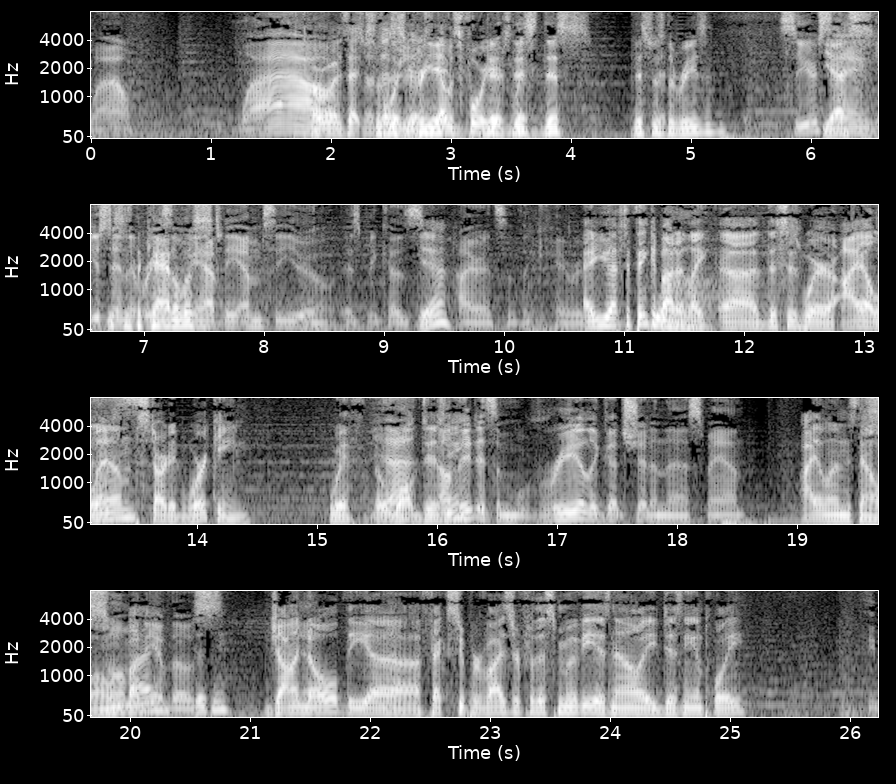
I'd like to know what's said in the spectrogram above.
Wow. Wow. Or was that So four years? Create- that was four thi- years this later. this this was the reason. So you're Yes. saying you're This saying the, the reason catalyst? we have the MCU is because Yeah. Pirates of the Caribbean. And you have to think about it like uh, this is where ILM That's- started working with the yeah, Walt Disney. No, they did some really good shit in this, man. ILM's now So owned by. Disney. John Yeah. Knoll, the uh, effects supervisor for this movie, is now a Disney employee. He,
